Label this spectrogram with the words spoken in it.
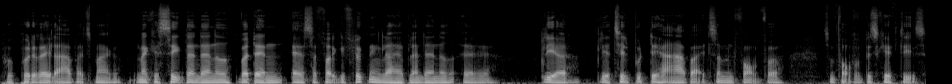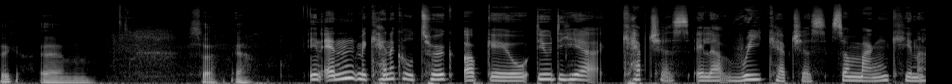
på, på det reelle arbejdsmarked. Man kan se blandt andet, hvordan altså folk i flygtningelejre blandt andet øh, bliver, bliver tilbudt det her arbejde som en form for, som form for beskæftigelse. Ikke? Øhm, så ja. En anden Mechanical Turk-opgave, det er jo de her captures, eller recaptures, som mange kender.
